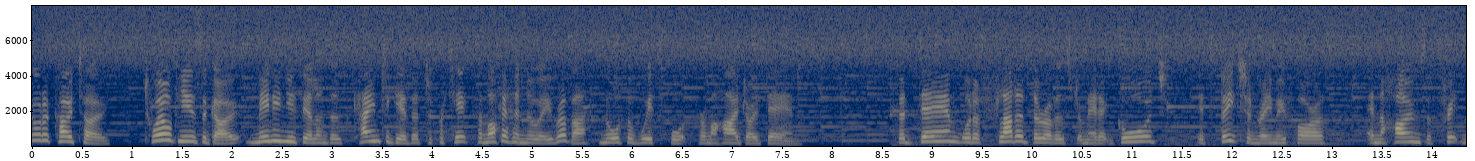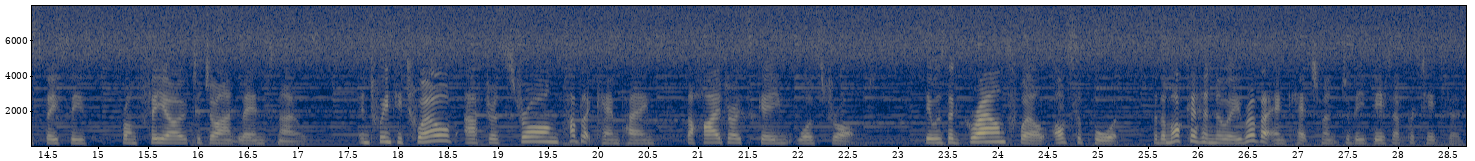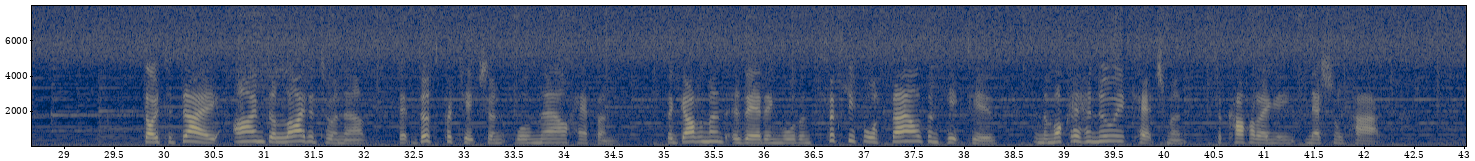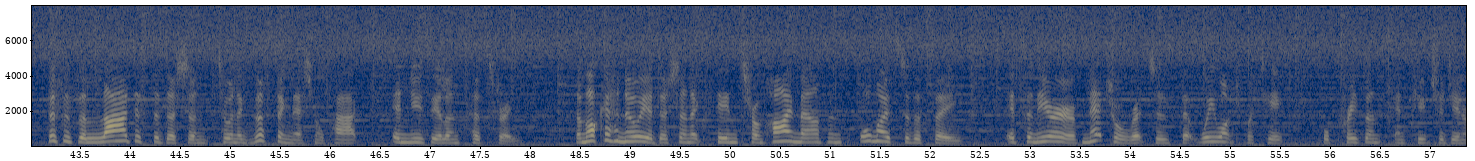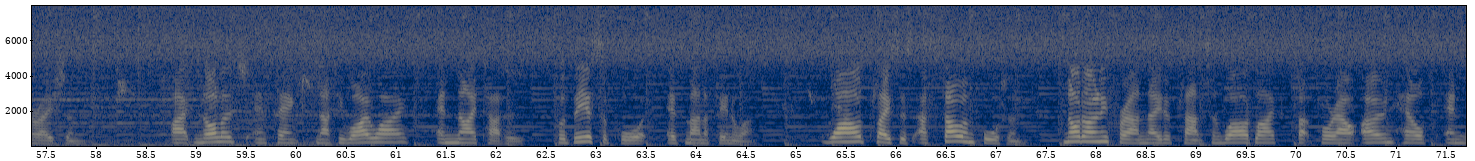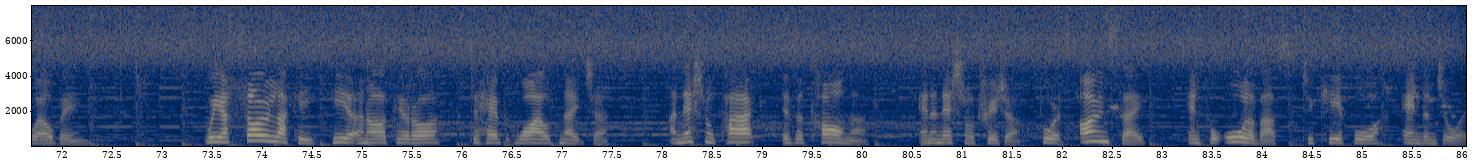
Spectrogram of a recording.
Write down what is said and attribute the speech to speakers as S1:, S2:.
S1: Kia ora koutou. 12 years ago, many New Zealanders came together to protect the Mokehinui River north of Westport from a hydro dam. The dam would have flooded the river's dramatic gorge, its beach and rimu forest, and the homes of threatened species from whio to giant land snails. In 2012, after a strong public campaign, the hydro scheme was dropped. There was a groundswell of support for the Mokehinui River and catchment to be better protected. So today I'm delighted to announce that this protection will now happen. The government is adding more than 64,000 hectares in the Mokehinui catchment to Kahurangi National Park. This is the largest addition to an existing national park in New Zealand's history. The Mokehinui addition extends from high mountains almost to the sea. It's an area of natural riches that we want to protect for present and future generations. I acknowledge and thank Ngāti Waewae and Ngāi for their support as mana whenua. Wild places are so important, not only for our native plants and wildlife, but for our own health and well-being. We are so lucky here in Aotearoa to have wild nature. A national park is a taonga and a national treasure for its own sake and for all of us to care for and enjoy.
